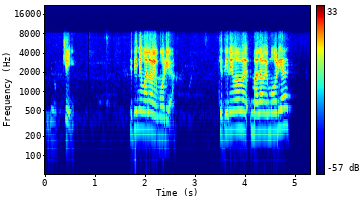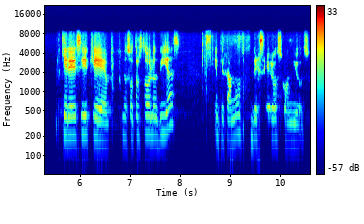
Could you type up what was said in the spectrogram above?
Y yo, ¿qué? Que tiene mala memoria que tiene mala memoria quiere decir que nosotros todos los días empezamos de ceros con Dios.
